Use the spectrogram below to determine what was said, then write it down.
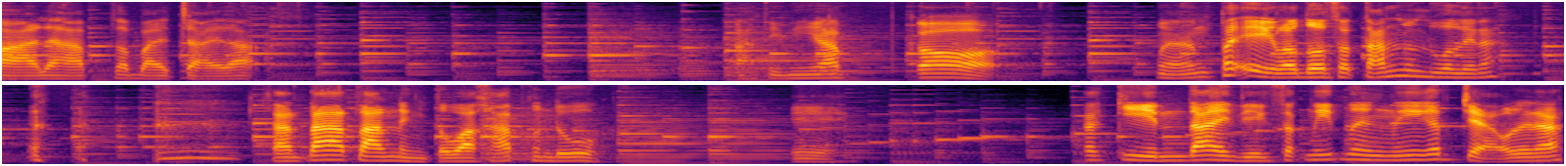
บายแล้วครับ สบายใจแล้วอะทีนี้ครับก็เหมือนพระเอกเราโดนสตันรัวๆเลยนะซานต้าตันหนึ่งตัวครับคุณดูเอถ้ากินได้ดีสักนิดนึงนี่ก็แจ๋วเลยนะ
